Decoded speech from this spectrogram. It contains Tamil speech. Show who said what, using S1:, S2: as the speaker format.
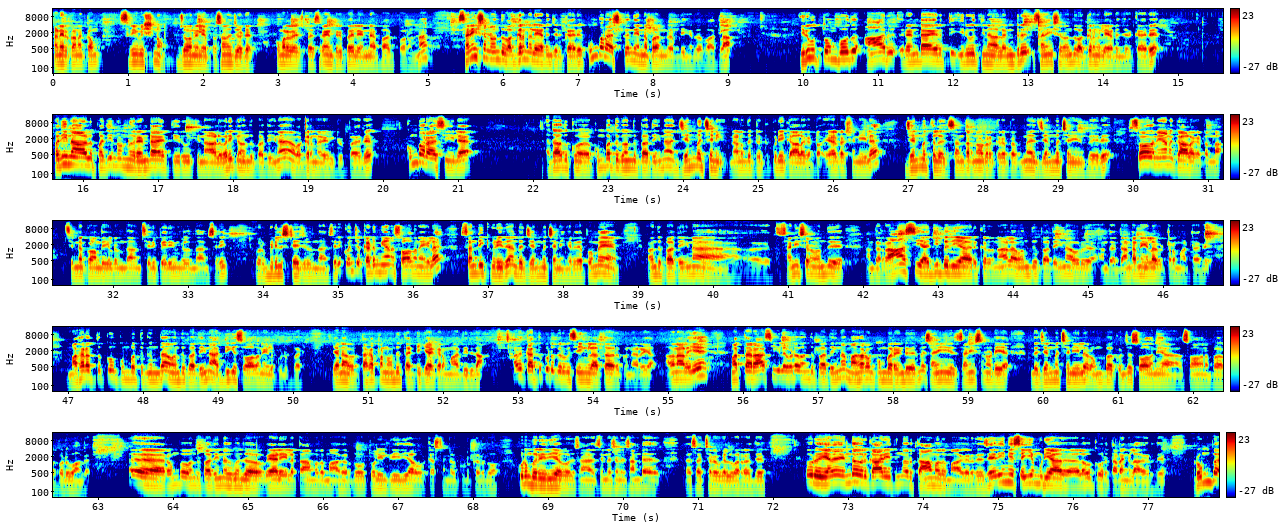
S1: அனைவருக்கு வணக்கம். ஸ்ரீ விஷ்ணு ஜோனிலே பிரசன்ன ஜோடர் குமரராஜ் பேசுகிறேன் இன்று பதில் என்ன பார்க்க போகிறோம்னா சனீஷன் வந்து வக்ரநிலை அடைஞ்சிருக்காரு. கும்பராசிக்கு வந்து என்ன பலன்கள் அப்படிங்கிறத பார்க்கலாம். இருபத்தொம்போது ஆறு ரெண்டாயிரத்தி இருபத்தி நாலு அன்று சனீஸ்வரன் வந்து வக்ரநிலை அடைஞ்சிருக்காரு. பதினாலு பதினொன்று ரெண்டாயிரத்தி இருபத்தி நாலு வரைக்கும் வந்து பார்த்திங்கன்னா வக்ரநிலையில் இருப்பார். கும்பராசியில் அதாவது கு- கும்பத்துக்கு வந்து பார்த்திங்கன்னா ஜென்மச்சனி நடந்துட்டு இருக்கக்கூடிய காலகட்டம். ஏழரை சனியில் ஜென்மத்தில் சந்திரனோட இருக்கிறப்ப எப்பவுமே ஜென்மச்சனின்னு பேர். சோதனையான காலகட்டம் தான் சின்ன குழந்தைகள் இருந்தாலும் சரி பெரியவங்க இருந்தாலும் சரி ஒரு மிடில் ஸ்டேஜ் இருந்தாலும் சரி கொஞ்சம் கடுமையான சோதனைகளை சந்திக்கக்கூடியது அந்த ஜென்மச்சனிங்கிறது. எப்போவுமே வந்து பார்த்திங்கன்னா சனீஸ்வரன் வந்து அந்த ராசி அதிபதியாக இருக்கிறதுனால வந்து பார்த்திங்கன்னா அவர் அந்த தண்டனையெல்லாம் விட்டுற மாட்டார். மகரத்துக்கும் கும்பத்துக்கும் தான் வந்து பார்த்திங்கன்னா அதிக சோதனைகளை கொடுப்பார். ஏன்னா ஒரு தகப்பன் வந்து தட்டி கேட்குற மாதிரி தான் அது கற்றுக் கொடுக்குற விஷயங்களாக தான் இருக்கும் நிறையா. அதனாலேயே மற்ற ராசிகளை விட வந்து பார்த்திங்கன்னா மகரம் கும்பம் ரெண்டு பேருமே சனி சனீஸ்வரனுடைய இந்த ஜென்மச்சனியில் ரொம்ப கொஞ்சம் சோதனையாக சோதனை ப படுவாங்க ரொம்ப வந்து பார்த்திங்கன்னா அது கொஞ்சம் வேலையில் தாமதமாகிறதோ தொழில் ரீதியாக ஒரு கஷ்டங்கள் கொடுக்கறதோ குடும்ப ரீதியாக ஒரு ச- சின்ன சின்ன சண்டை சச்சரவுகள் வர்றது ஒரு எதை எந்த ஒரு காரியத்துக்குமே ஒரு தாமதம் ஆகிறது எதையுமே செய்ய முடியாத அளவுக்கு ஒரு தடங்கள் ஆகிறது ரொம்ப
